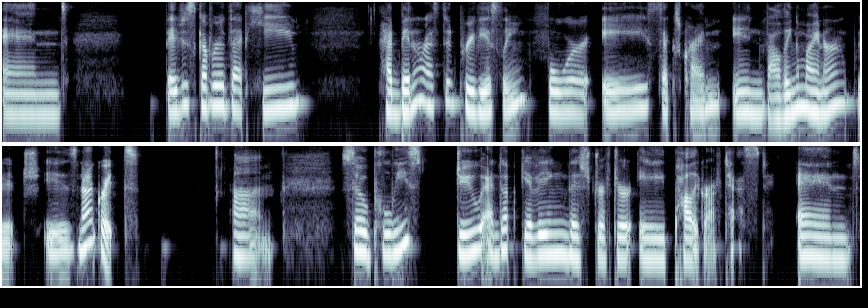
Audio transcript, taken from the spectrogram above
and they discovered that he had been arrested previously for a sex crime involving a minor, which is not great. Um, so police do end up giving this drifter a polygraph test, and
